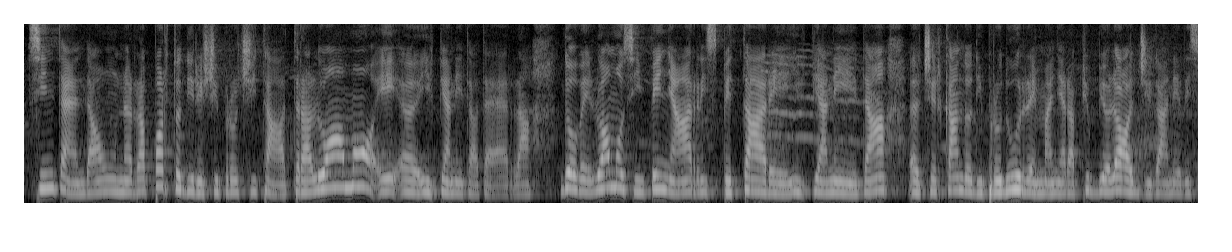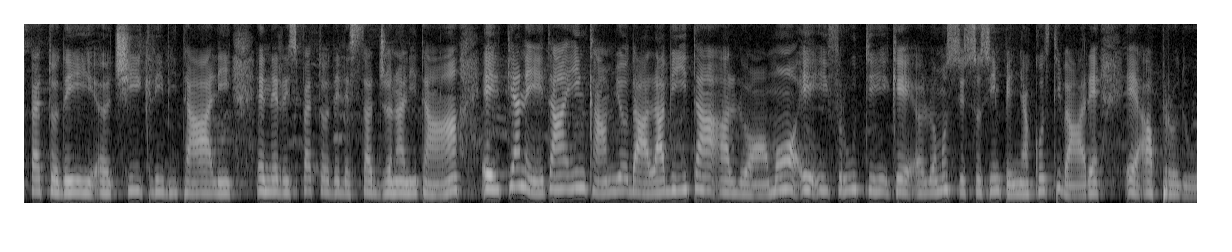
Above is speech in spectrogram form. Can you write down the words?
si intenda un rapporto di reciprocità tra l'uomo e eh, il pianeta Terra, dove l'uomo si impegna a rispettare il pianeta eh, cercando di produrre in maniera più biologica nel rispetto dei eh, cicli vitali e nel rispetto delle stagionalità e il pianeta in cambio dà la vita all'uomo e i frutti che eh, l'uomo stesso si impegna a coltivare e a produrre.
